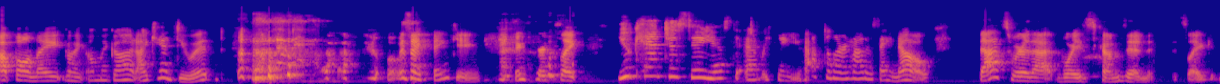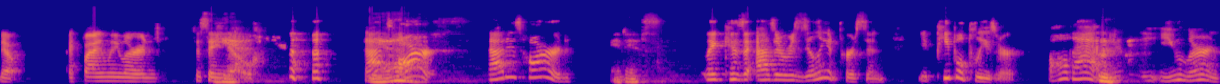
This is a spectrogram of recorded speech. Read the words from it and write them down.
up all night going, Oh my God, I can't do it. what was I thinking? And Kurt's like, You can't just say yes to everything. You have to learn how to say no. That's where that voice comes in. It's like, No, I finally learned to say yeah. no. That's yeah. hard. That is hard. It is like because as a resilient person people pleaser all that mm. you learn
